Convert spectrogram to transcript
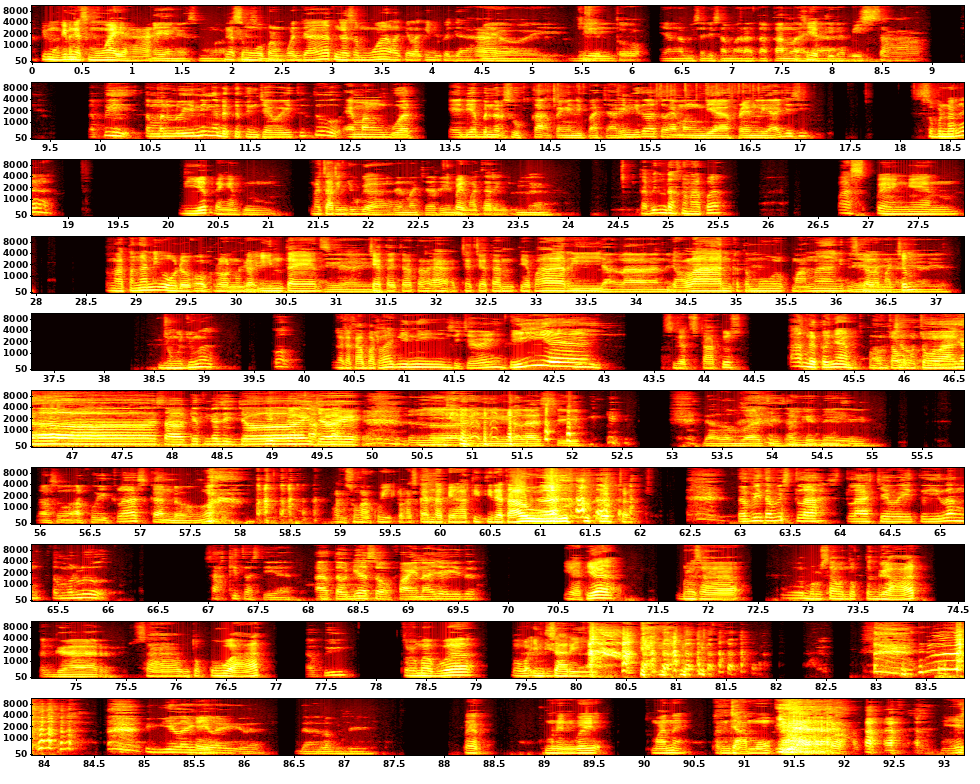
Tapi mungkin nggak semua ya. Iya nggak semua. Nggak semua perempuan jahat, nggak semua laki-laki juga jahat. Yoi. Jadi Gitu. yang nggak bisa disamaratakan lah Iya ya. tidak bisa. Tapi temen lu ini ngedeketin cewek itu tuh emang buat kayak dia bener suka pengen dipacarin gitu atau emang dia friendly aja sih? Sebenarnya dia pengen ngacarin juga, Dan macarin. pengen ngacarin juga. Hmm. Tapi entah kenapa pas pengen tengah-tengah nih oh udah obrolan Oke. udah intens iya iya chat-chatan eh, tiap hari jalan ya. jalan ketemu ke mana gitu Iya, segala iya, macem iya, iya. ujung-ujungnya kok gak ada kabar lagi nih si ceweknya iya Ih. lihat status ah nggak taunya Oh, cowok cowok lagi Iya, sakit nggak sih coy, coy? Iya. Wah, gila sih. Dalam banget sih sakitnya Iya. sih. Langsung aku ikhlaskan dong. langsung aku ikhlaskan tapi hati tidak tahu tapi tapi setelah setelah cewek itu hilang, temen lu sakit pasti ya? Atau dia so fine aja gitu? ya dia berusaha berusaha untuk tegar Tegar, berusaha untuk kuat tapi ke rumah gua bawa intisari gila Iya. gila gila. Dalam sih. Per temenin gue yuk mana kan jamu Iya. Iya.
